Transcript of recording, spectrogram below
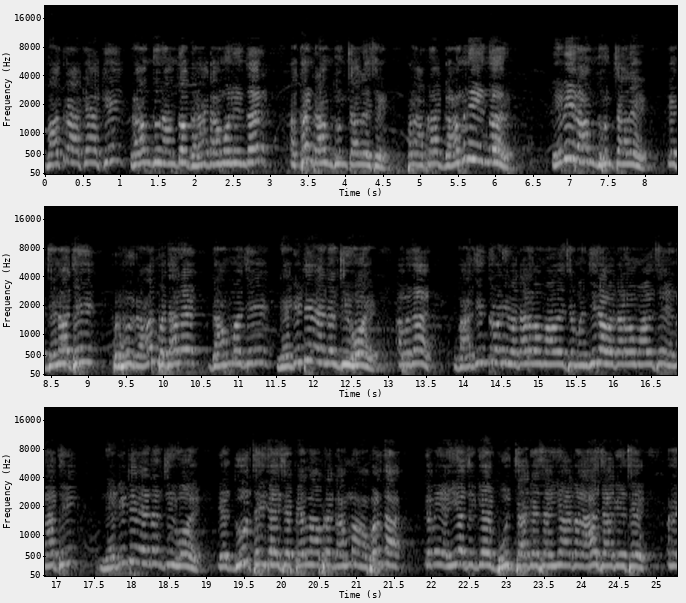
માત્ર આખે આખી રામધૂન, આમ તો ઘણા ગામોની અંદર અખંડ રામધૂન ચાલે છે. પણ આપણા ગામની અંદર એવી રામધૂન ચાલે કે જેનાથી પ્રભુ રામ વધારે ગામમાં જે નેગેટિવ એનર્જી હોય, આ બધા વાજિંત્રોની વગાડવામાં આવે છે, મંજીરા વગાડવામાં આવે છે, એનાથી નેગેટિવ એનર્જી હોય, એ દૂર થઈ જાય છે. પહેલાં આપણે ગામમાં આંભળતા કે ભાઈ અહીંયા જગ્યાએ ભૂત જાગે છે, અહીંયા આગળ આ જાગે છે. અને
